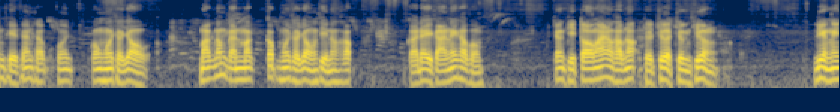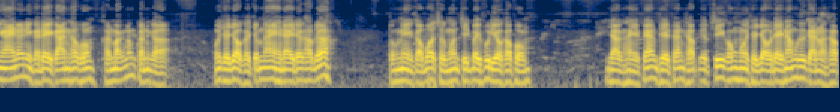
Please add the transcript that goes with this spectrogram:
นเพจแฟนครับของหัวเฉาเจ้า มักน้ำกันมักกับหัวเฉาเจ้าของสิเนาะครับก็ได้การเลยครับ ผมจังติดต่อมาเนาะครับเนาะเชิดเชิดเชิงเชื่องเลี้ยงง่ายๆเนาะนี่ก็ได้การครับ ผมขันมักน้ำกันกับหัวเฉาเจ้าก็จำนายให้ได้เด้อครับ เด้อตรงนี้กับว่าสงวนสิทธิ์ใบผู้เดียวครับ ผม อยากให้แฟนเพจแฟนครับเอฟซีของหัวเฉาเจ้าได้น้ำคือกันล่ะครับ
